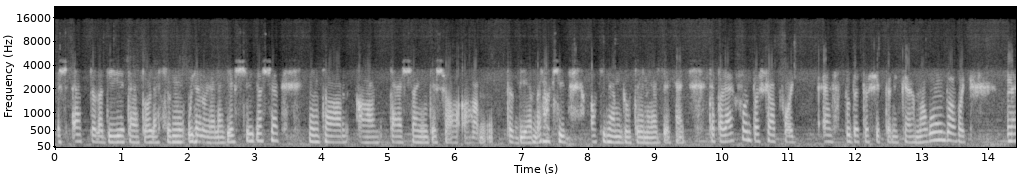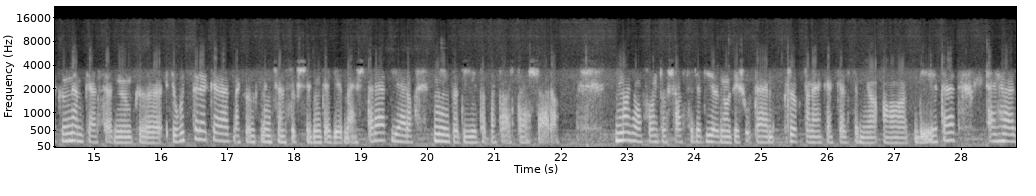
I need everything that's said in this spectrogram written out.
és ettől a diétától leszünk ugyanolyan egészségesek, mint a, a társaink és a, a többi ember, aki, aki nem gluténérzékeny. Tehát a legfontosabb, hogy ezt tudatosítani kell magunkba, hogy nekünk nem kell szednünk gyógyszereket, nekünk nincsen szükségünk egyéb más terápiára, mint a diéta betartására. Nagyon fontos az, hogy a diagnózis után rögtön el kell kezdeni a, a diétát. Ehhez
